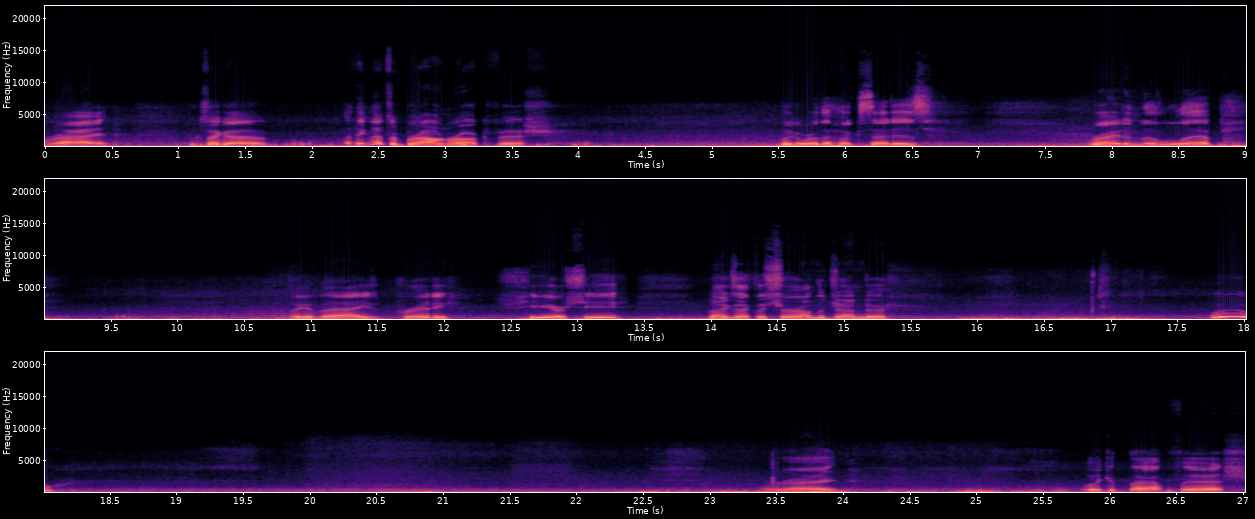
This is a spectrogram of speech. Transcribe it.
right. Looks like a, I think that's a brown rock fish. Look at where the hook set is. Right in the lip. Look at that, he's pretty. He or she, not exactly sure on the gender. Woo! All right. Look at that fish.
